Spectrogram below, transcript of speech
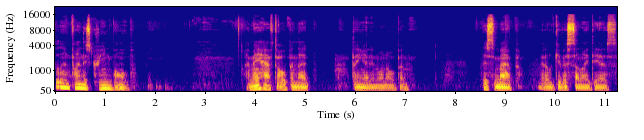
Still didn't find this green bulb. I may have to open that thing I didn't want to open. This map, it'll give us some ideas.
